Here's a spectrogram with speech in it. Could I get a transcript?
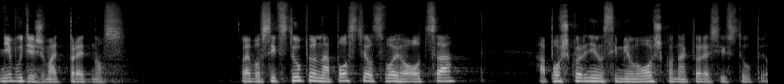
nebudeš mať prednosť. Lebo si vstúpil na postel svojho otca a poškvrnil si mi lôžko, na ktoré si vstúpil.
